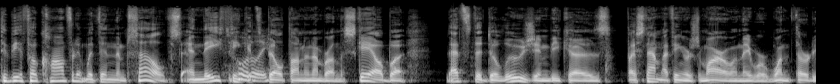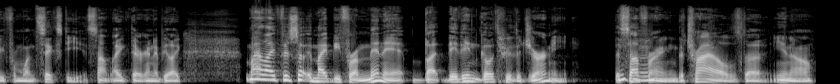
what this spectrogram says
to be feel confident within themselves, and they think Totally. it's built on a number on the scale, but that's the delusion. Because if I snap my fingers tomorrow and they were 130 from 160, it's not like they're going to be like, my life is so. It might be for a minute, but they didn't go through the journey, the suffering, the trials, the you know.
